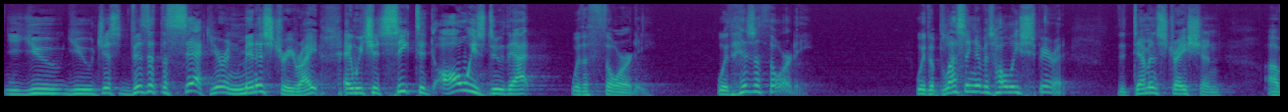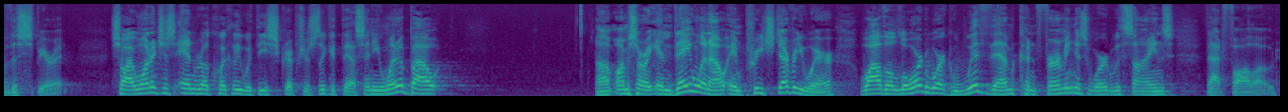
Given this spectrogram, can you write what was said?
You, you just visit the sick, you're in ministry, right? And we should seek to always do that with authority, with His authority, with the blessing of His Holy Spirit, the demonstration of the Spirit. So I want to just end real quickly with these scriptures. Look at this. And he went about um, I'm sorry, and they went out and preached everywhere, while the Lord worked with them, confirming his word with signs that followed.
